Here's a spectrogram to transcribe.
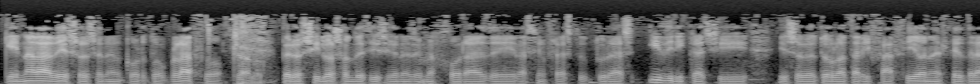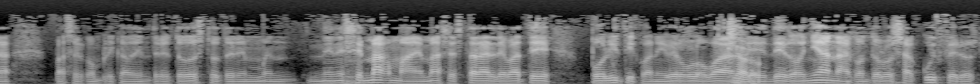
que nada de eso es en el corto plazo. Pero sí lo son decisiones de mejora de las infraestructuras hídricas y, y sobre todo la tarifación, etcétera, va a ser complicado. Entre todo esto, tenemos, en ese magma, además, estará el debate político a nivel global de, Doñana con todos los acuíferos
